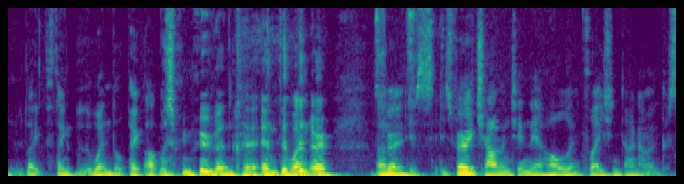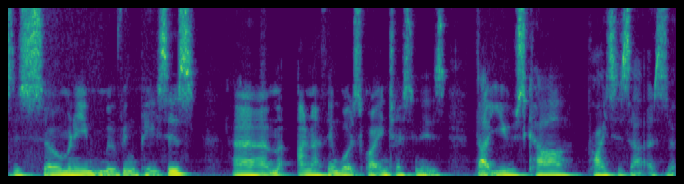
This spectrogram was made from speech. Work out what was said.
We'd like to think that the wind will pick up as we move into into winter. It's very, it's, it's very challenging the whole inflation dynamic because there's so many moving pieces. Um, and I think what's quite interesting is that used car prices that has Yeah.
